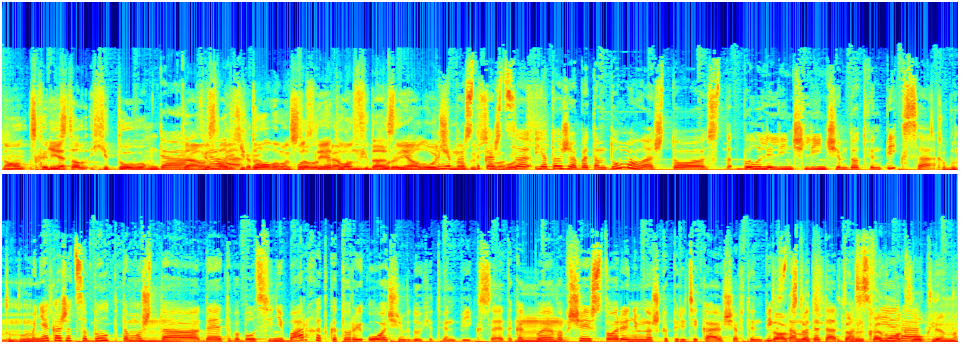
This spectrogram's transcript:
Но он скорее Нет? стал хитовым. Да. Да, он стал хитовым, Он и стал после этого вот он да, снял очень Мне много просто всего. кажется, я тоже об этом думала, что был ли Линч Линчем до Твин Пикса. Как будто бы- Мне кажется, был, потому что до этого был Синий Бархат, который очень в духе Твин Пикса. Это как бы вообще история немножко перетекающая в Твин Пикс. Да, там кстати. вот эта И там Кайл атмосфера. Маклоклин.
